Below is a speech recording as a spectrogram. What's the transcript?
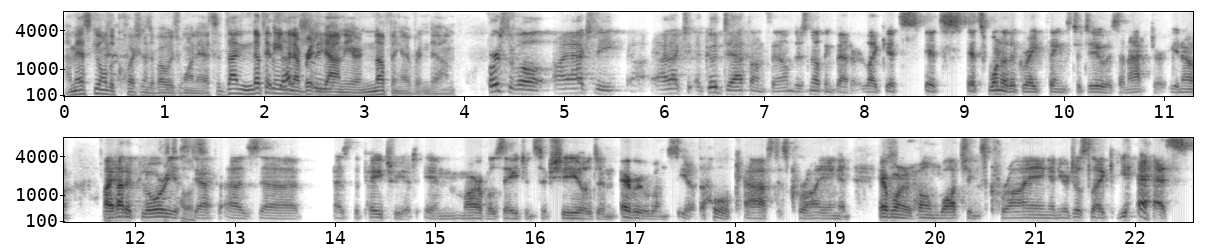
I'm asking all the questions I've always wanted to ask. It's not nothing it's even actually, I've written down here. Nothing I've written down. First of all, I actually, I actually, a good death on film. There's nothing better. Like it's, it's, it's one of the great things to do as an actor. You know, I had a glorious death as, uh, as the Patriot in Marvel's Agents of Shield, and everyone's, you know, the whole cast is crying, and everyone at home watching is crying, and you're just like, yes,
